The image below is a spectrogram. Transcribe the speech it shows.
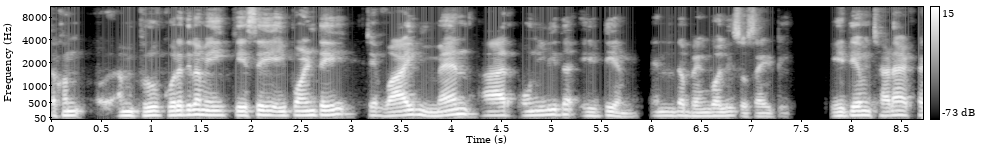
তখন আমি প্রুভ করে দিলাম এই কেসে এই পয়েন্টেই যে why man are only the ATM in the Bengali society ATM ছাড়া একটা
